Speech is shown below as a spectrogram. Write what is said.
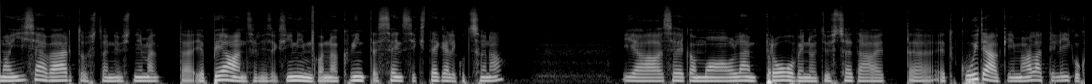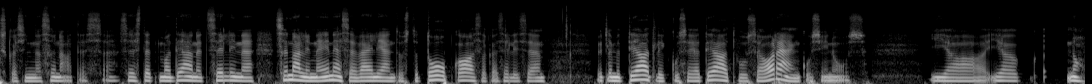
ma ise väärtustan just nimelt ja pean selliseks inimkonna kvintessentsiks tegelikult sõna ja seega ma olen proovinud just seda, et, et kuidagi me alati liiguks ka sinna sõnadesse, sest et ma tean, et selline sõnaline eneseväljendus, ta toob kaasa ka sellise ütleme, teadlikkuse ja teadvuse arengu sinus. Ja, ja noh,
